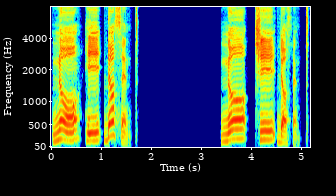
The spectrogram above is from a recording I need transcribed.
No, he doesn't. No, she doesn't.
